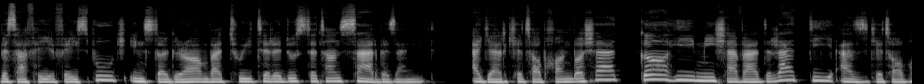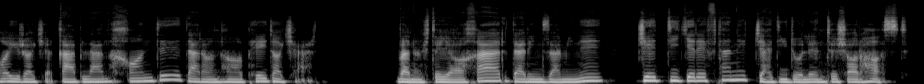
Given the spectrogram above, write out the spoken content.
به صفحه فیسبوک، اینستاگرام و توییتر دوستتان سر بزنید. اگر کتابخان باشد، گاهی می شود ردی از کتابهایی را که قبلا خوانده در آنها پیدا کرد. و نکته آخر در این زمینه جدی گرفتن جدید و هاست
